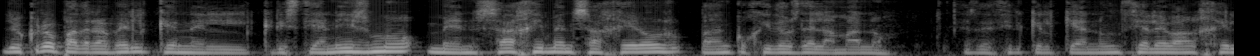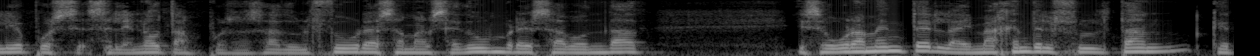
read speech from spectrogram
Yo creo, Padre Abel, que en el cristianismo mensaje y mensajero van cogidos de la mano. Es decir, que el que anuncia el Evangelio, pues se le nota, pues esa dulzura, esa mansedumbre, esa bondad. Y seguramente la imagen del sultán, que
